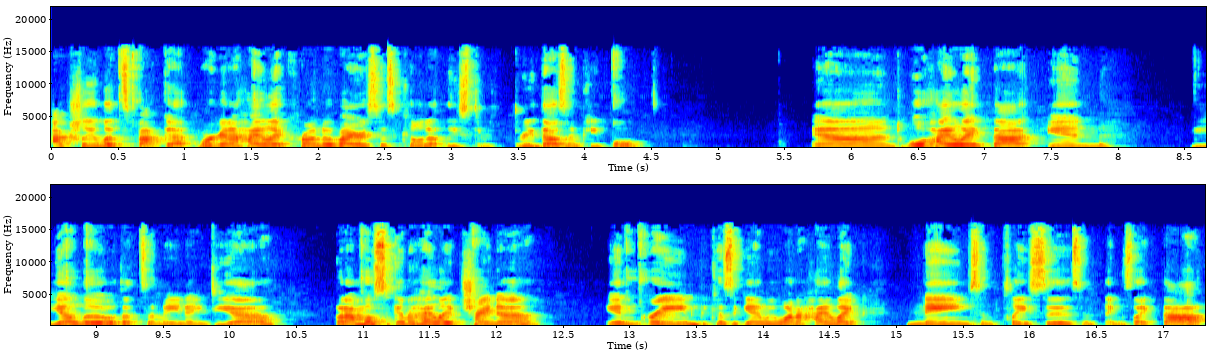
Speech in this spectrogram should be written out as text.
Actually, let's back up. We're going to highlight coronavirus has killed at least 3,000 people. And we'll highlight that in yellow. That's the main idea. But I'm also going to highlight China in green because, again, we want to highlight names and places and things like that.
